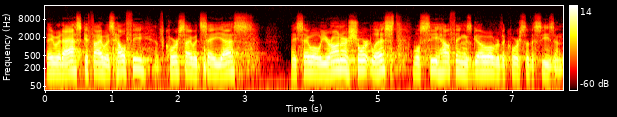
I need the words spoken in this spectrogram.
They would ask if I was healthy. Of course, I would say yes. They say, Well, you're on our short list. We'll see how things go over the course of the season.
